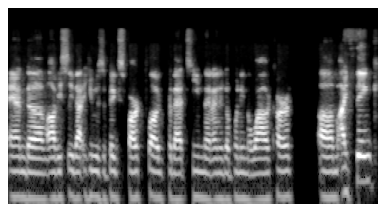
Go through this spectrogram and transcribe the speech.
and um, obviously that he was a big spark plug for that team that ended up winning the wild card. Um, I think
